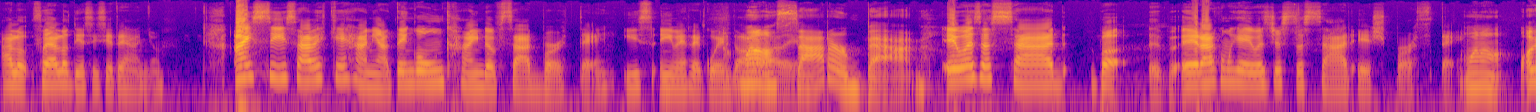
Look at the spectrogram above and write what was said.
a lo- fue a los 17 años. Ay, sí, ¿sabes qué, Hania? Tengo un kind of sad birthday. Y, me recuerdo de- sad or bad? It was a sad, but era como que it was just a sad-ish birthday. Bueno, ok,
